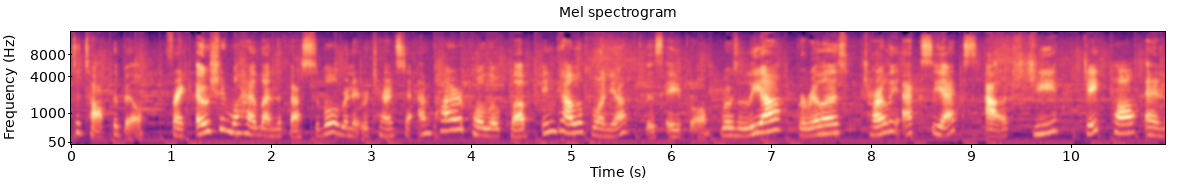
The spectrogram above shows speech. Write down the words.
to top the bill. Frank Ocean will headline the festival when it returns to Empire Polo Club in California this April. Rosalia, Gorillaz, Charli XCX, Alex G, Jake Paul, and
